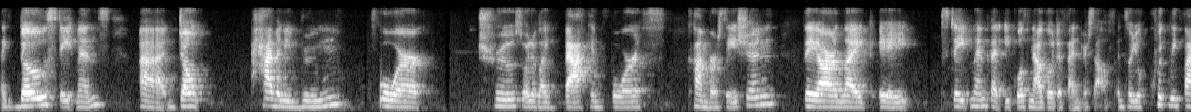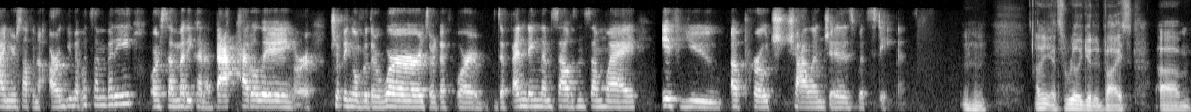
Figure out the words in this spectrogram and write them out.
Like those statements uh, don't have any room for true sort of like back and forth conversation. They are like a statement that equals now go defend yourself. And so you'll quickly find yourself in an argument with somebody or somebody kind of backpedaling or tripping over their words or, def- or defending themselves in some way if you approach challenges with statements. Mm-hmm. I think that's really good advice um,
